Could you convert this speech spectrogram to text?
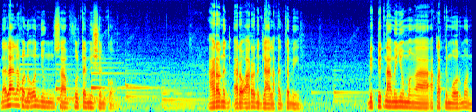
Naalala ko noon yung sa full-time mission ko. Araw, nag, araw-araw naglalakad kami bitbit namin yung mga aklat ni Mormon,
